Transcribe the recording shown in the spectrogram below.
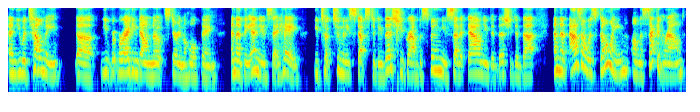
and you would tell me uh, you were writing down notes during the whole thing, and at the end you'd say, "Hey, you took too many steps to do this. You grabbed the spoon, you set it down, you did this, you did that. And then as I was going on the second round,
